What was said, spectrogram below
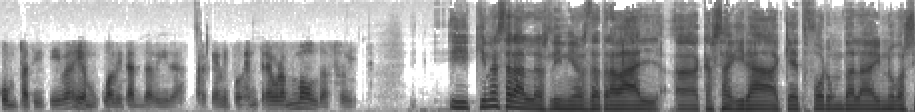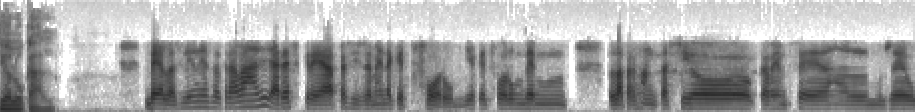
competitiva i amb qualitat de vida, perquè li podem treure molt de fruit. I quines seran les línies de treball eh, que seguirà aquest fòrum de la innovació local? Bé, les línies de treball ara és crear precisament aquest fòrum. I aquest fòrum vam, la presentació que vam fer al museu,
